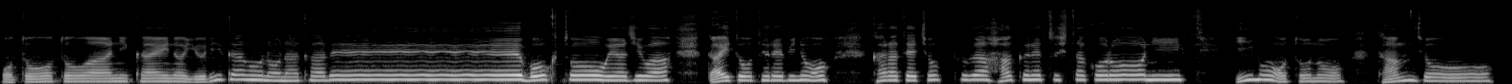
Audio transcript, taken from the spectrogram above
弟は2階のゆりかごの中で、僕と親父は街頭テレビの空手チョップが白熱した頃に妹の誕生を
